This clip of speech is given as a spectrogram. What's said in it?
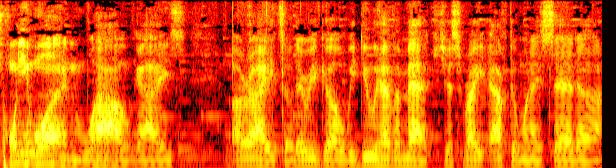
21, wow, guys. All right, so there we go. We do have a match just right after when I said, uh,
